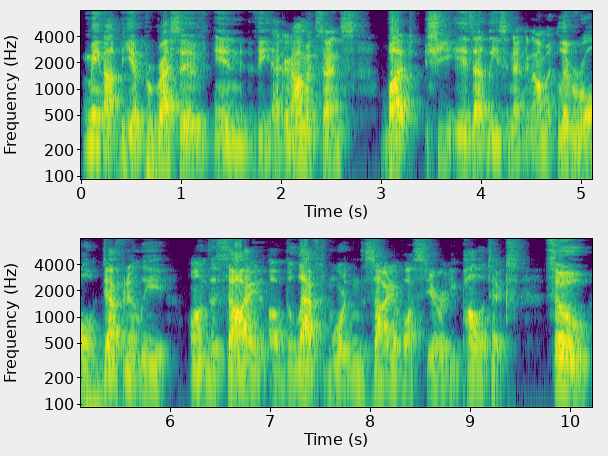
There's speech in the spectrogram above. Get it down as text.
may not be a progressive in the economic sense, but she is at least an economic liberal, definitely on the side of the left more than the side of austerity politics. So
